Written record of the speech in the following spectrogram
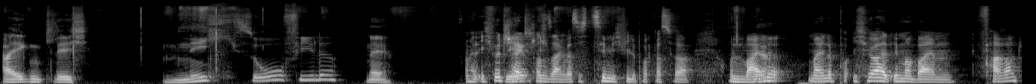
eigentlich nicht so viele. Nee. Weil ich würde schon sagen, dass ich ziemlich viele Podcasts höre. Und meine, Ja. meine, ich höre halt immer beim Fahrrad,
